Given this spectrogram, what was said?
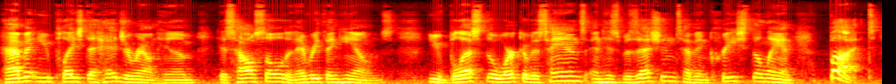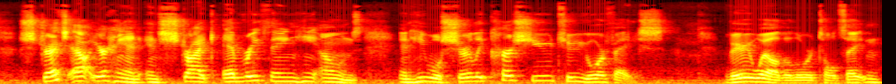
Haven't you placed a hedge around him, his household, and everything he owns? You've blessed the work of his hands, and his possessions have increased the land. But stretch out your hand and strike everything he owns, and he will surely curse you to your face. Very well, the Lord told Satan.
